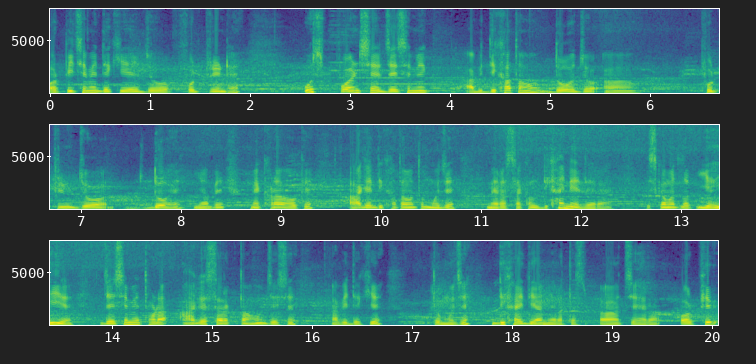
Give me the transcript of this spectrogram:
और पीछे में देखिए, जो फुटप्रिंट है उस पॉइंट से जैसे मैं अभी दिखाता हूँ, दो जो फुटप्रिंट जो दो है, यहाँ पे मैं खड़ा होके आगे दिखाता हूँ तो मुझे मेरा शकल दिखाई नहीं दे रहा है। इसका मतलब यही है, जैसे मैं थोड़ा आगे सरकता हूँ, जैसे अभी देखिए तो मुझे दिखाई दिया मेरा चेहरा। और फिर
